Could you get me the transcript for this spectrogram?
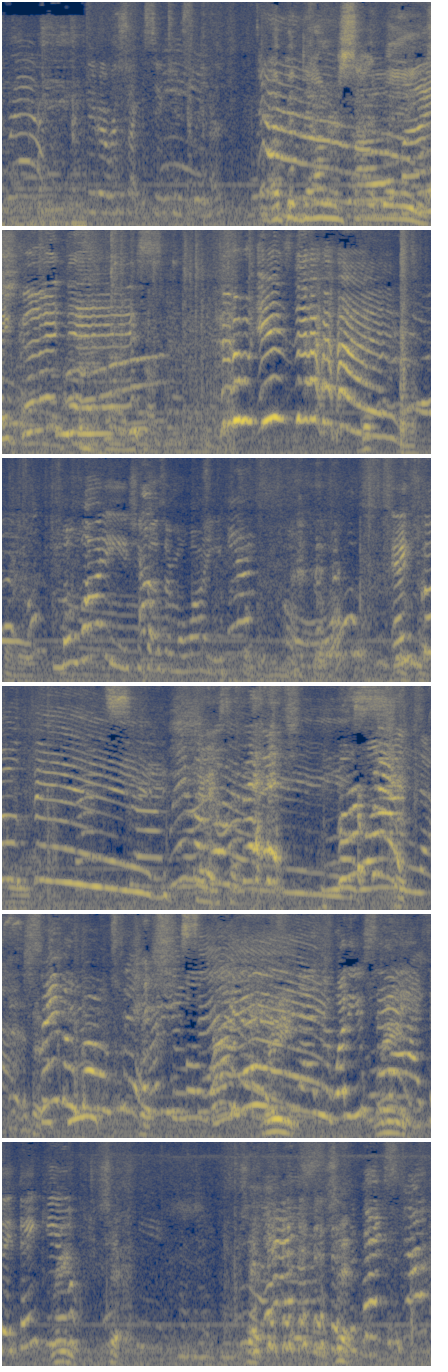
true. Scoot over so I can see too, sweetheart. Up and down or sideways. Oh my goodness. Who is that? Hawaii. She calls her Hawaii. And goldfish. Rainbow goldfish! Yay. What do you say? Say thank you. Sit. Sit. Sit. Next up,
